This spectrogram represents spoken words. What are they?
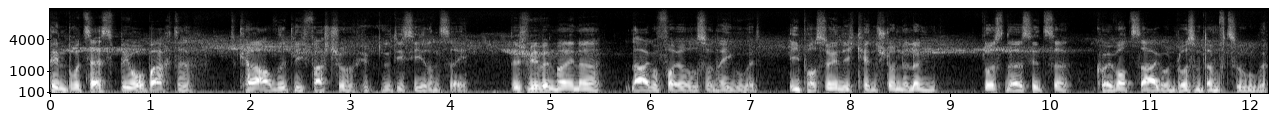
Den Prozess beobachten kann auch wirklich fast schon hypnotisierend sein. Das ist wie wenn man in ein Lagerfeuer oder so reinguckt. Ich persönlich kann stundenlang bloß da sitzen, kein Wort sagen und bloß im Dampf zugucken.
